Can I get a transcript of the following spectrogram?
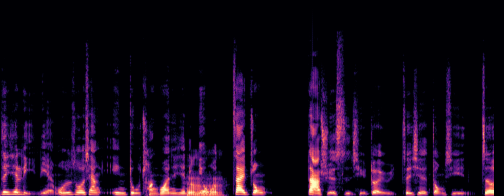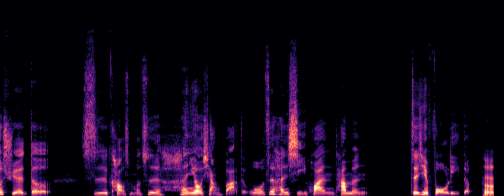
那些理念，我是说像印度传过来那些理念，我在中大学时期对于这些东西哲学的思考什么是很有想法的，我是很喜欢他们这些佛理的。嗯，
